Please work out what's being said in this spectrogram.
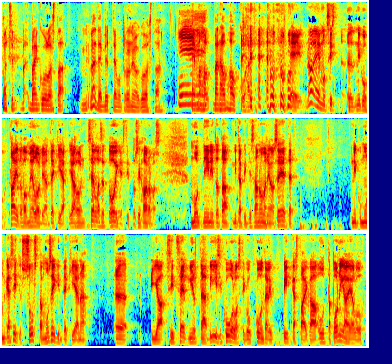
paitsi mä, mä en kuulosta, mä en tiedä, mitä Teemu Brunio kuulostaa. En mä, hal- mä en halua haukkua häntä. ei, no ei, mutta siis äh, niinku taitava melodian tekijä ja On. sellaiset on oikeasti tosi harvas. Mutta niin, niin tota, mitä piti sanomani on se, että, että niinku mun käsitys susta musiikin tekijänä ö, ja sitten se, miltä tämä biisi kuulosti, kun kuuntelin pitkästä aikaa uutta poniajelua,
